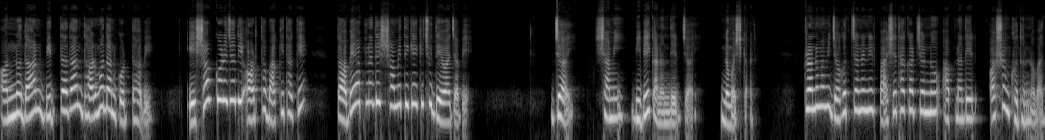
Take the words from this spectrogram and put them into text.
অন্নদান, বিদ্যাদান, ধর্মদান করতে হবে। এসব করে যদি অর্থ বাকি থাকে, তবে আপনাদের সমিতিকে কিছু দেওয়া যাবে। জয়। স্বামী বিবেকানন্দের জয়। নমস্কার। প্রণমামী জগৎজননীর পাশে থাকার জন্য আপনাদের অসংখ্য ধন্যবাদ।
